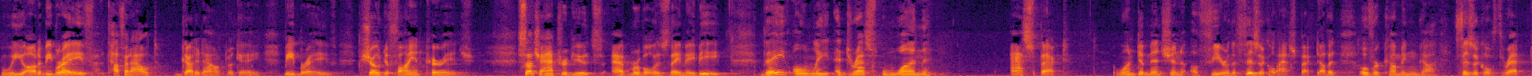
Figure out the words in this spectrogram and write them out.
we ought to be brave, tough it out, gut it out, okay? Be brave, show defiant courage. Such attributes, admirable as they may be, they only address one aspect, one dimension of fear, the physical aspect of it, overcoming uh, physical threat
